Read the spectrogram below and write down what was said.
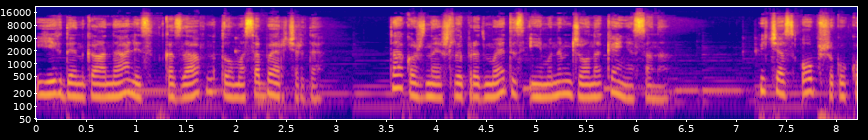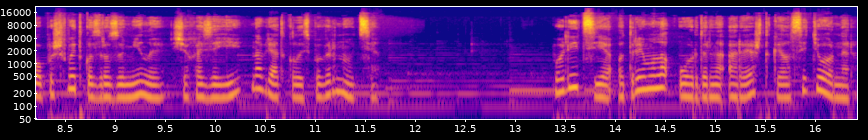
Їх ДНК-аналіз вказав на Томаса Берчарда. Також знайшли предмети з іменем Джона Кеннісона. Під час обшуку копи швидко зрозуміли, що хазяї навряд колись повернуться. Поліція отримала ордер на арешт Келсі Тьорнер,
